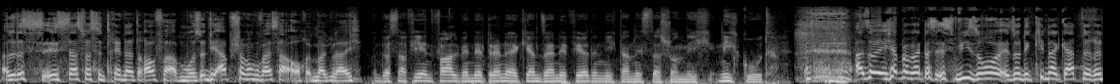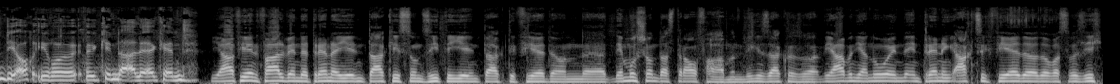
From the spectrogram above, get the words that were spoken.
Also das ist das, was ein Trainer drauf haben muss. Und die Abstammung weiß er auch immer gleich. Und das auf jeden Fall, wenn der Trainer erkennt seine Pferde nicht, dann ist das schon nicht, nicht gut. Also ich habe gehört, das ist wie so, so die Kindergärtnerin, die auch ihre äh, Kinder alle erkennt. Ja, auf jeden Fall, wenn der Trainer jeden Tag ist und sieht jeden Tag die Pferde und äh, der muss schon das drauf haben. Wie gesagt, also wir haben ja nur in, in Training 80 Pferde oder was weiß ich.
